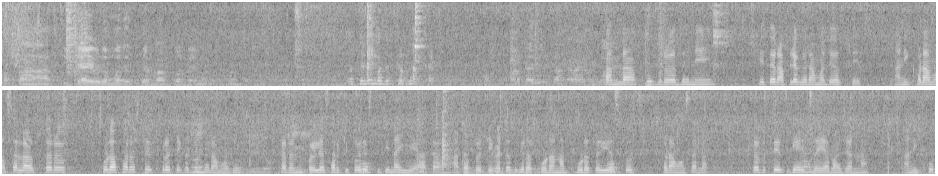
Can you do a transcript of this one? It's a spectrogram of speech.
पप्पा तिच्या एवढं मदत करणार कोण नाही मला. बसली मदत करणार का? कांदा खोबरं धने हे तर आपल्या घरामध्ये असतेच. आणि खडा मसाला तर थोडाफार असतेच प्रत्येकाच्या घरामध्ये. कारण पहिल्यासारखी परिस्थिती नाही आहे आता. आता प्रत्येकाच्याच घरात थोडा ना थोडा तरी असतोच खडा मसाला. तर तेच घ्यायचं या भाज्यांना. आणि खूप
